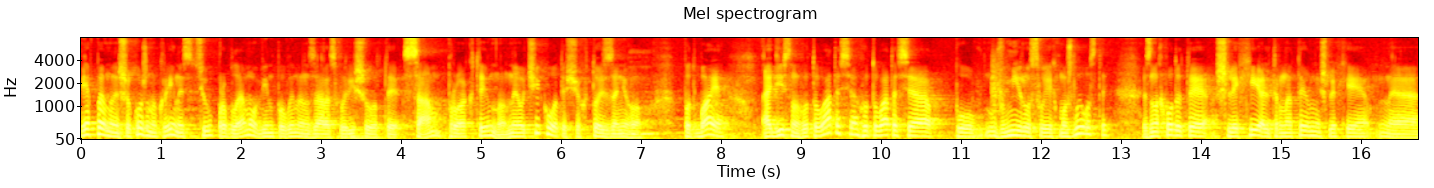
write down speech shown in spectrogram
Я впевнений, що кожен українець цю проблему він повинен зараз вирішувати сам проактивно, не очікувати, що хтось за нього подбає, а дійсно готуватися, готуватися по ну, в міру своїх можливостей, знаходити шляхи, альтернативні шляхи, е,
